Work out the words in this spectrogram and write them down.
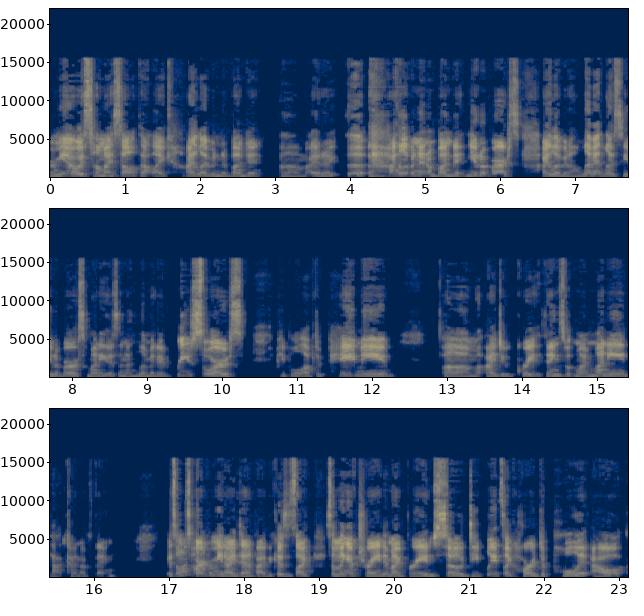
For me, I always tell myself that, like, I live in an abundant um, and I, ugh, I live in an abundant universe. I live in a limitless universe. Money is an unlimited resource. People love to pay me. Um, I do great things with my money, that kind of thing. It's almost hard for me to identify because it's like something I've trained in my brain so deeply. It's like hard to pull it out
